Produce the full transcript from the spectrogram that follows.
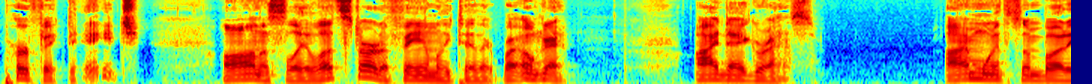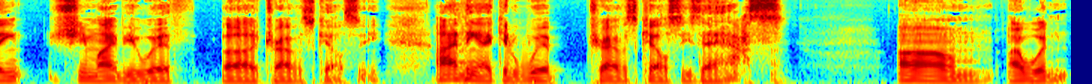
Perfect age. Honestly, let's start a family, Taylor. But okay, I digress. I'm with somebody. She might be with uh, Travis Kelce. I think I could whip Travis Kelce's ass. Um, I wouldn't.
